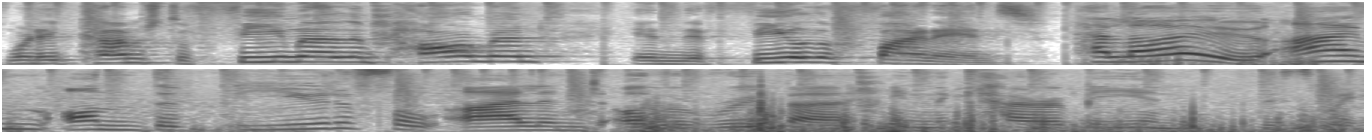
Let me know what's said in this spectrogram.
when it comes to female empowerment in the field of finance. Hello, I'm on the beautiful island of Aruba in the Caribbean this week.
